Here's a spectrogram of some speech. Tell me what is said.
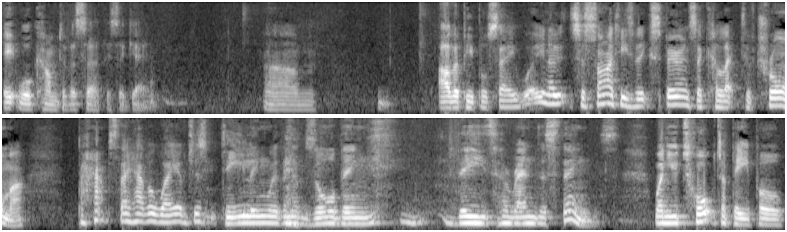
it will come to the surface again. Um, other people say, well, you know, societies that experience a collective trauma, perhaps they have a way of just dealing with and absorbing these horrendous things. When you talk to people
